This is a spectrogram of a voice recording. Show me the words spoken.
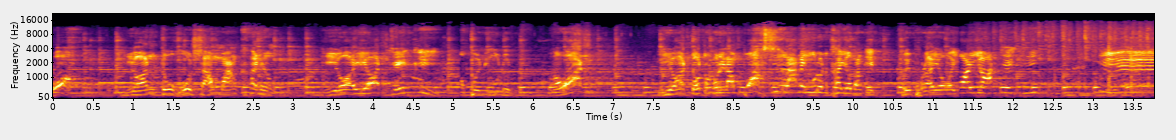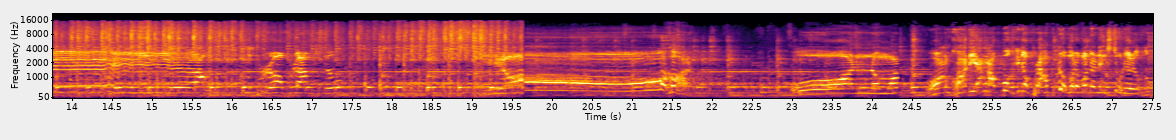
wah yon tuhu samangkane. Iya iya apa ni ulun? Kawan iya toto kuri lampuah sirangi ulun kayo bangkit. Wibrayo wibrayo deki. Iya Wang kadi yang ngabuk kita Prabu mereman dan studio itu.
